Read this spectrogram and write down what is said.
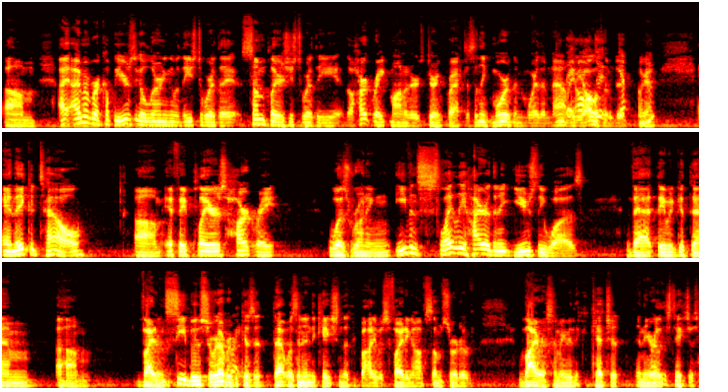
Um, I, I remember a couple years ago learning that they used to wear the some players used to wear the the heart rate monitors during practice. I think more of them wear them now. They Maybe all all, of them do. Yep. Okay, Mhm. and they could tell um, if a player's heart rate was running even slightly higher than it usually was, that they would get them um, vitamin C boost or whatever Right. because it, that was an indication that their body was fighting off some sort of virus and maybe they could catch it in the early stages.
